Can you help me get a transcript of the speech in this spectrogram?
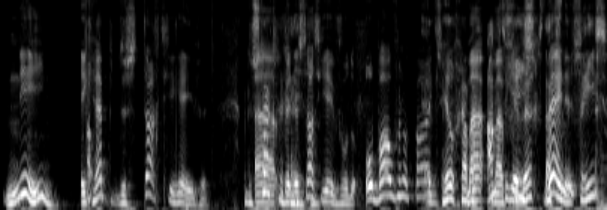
Nee, ik Oh. heb de start gegeven. De start Eh, bij gegeven. de start gegeven voor de opbouw van het park. Het is heel grappig. Maar- Achter maar je Fries rug staat weinig. Fries.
